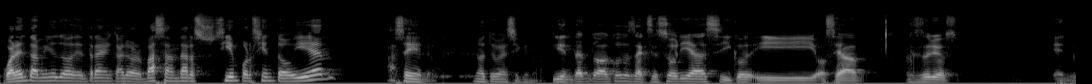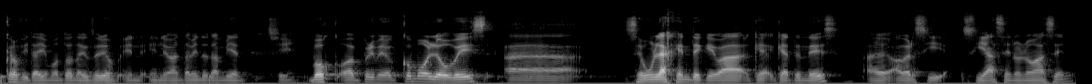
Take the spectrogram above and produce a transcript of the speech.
40 minutos de entrada en calor vas a andar 100% bien, hacelo. No te voy a decir que no. Y en tanto a cosas accesorias y, y, o sea, accesorios. En CrossFit hay un montón de accesorios, en, en levantamiento también. Sí. Vos, ah, primero, ¿cómo lo ves ah, según la gente que va que, que atendés? A, a ver si, si hacen o no hacen.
